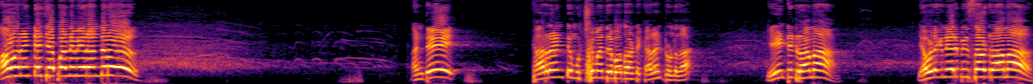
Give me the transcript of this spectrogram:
అవునంటే చెప్పండి మీరందరూ. అంటే కరెంట్ ముఖ్యమంత్రి పోతా ఉంటే కరెంట్ ఉండదా? ఏంటి డ్రామా? ఎవడికి నేర్పిస్తావు డ్రామా?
